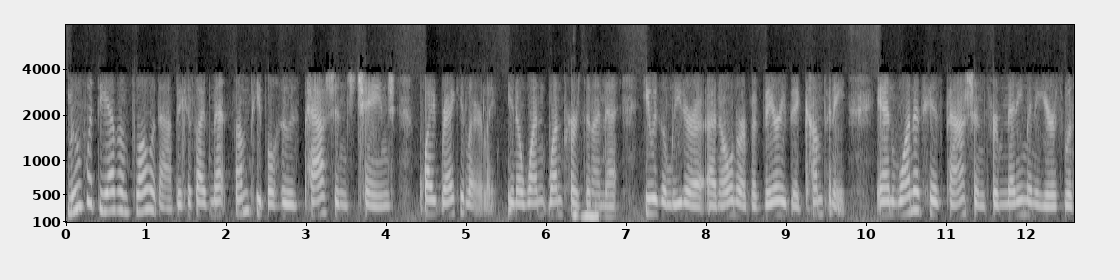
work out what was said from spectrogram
move with the ebb and flow of that because I've met some people whose passions change quite regularly. You know, one one person mm-hmm. I met, he was a leader, an owner of a very big company, and one of his passions for many many years was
